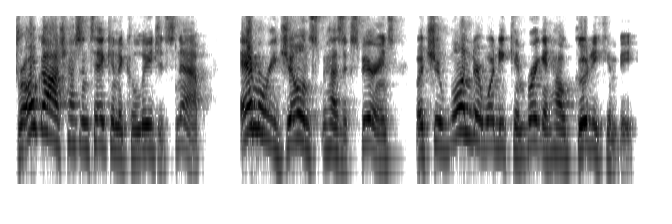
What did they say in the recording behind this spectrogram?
Drogosh hasn't taken a collegiate snap. Emory Jones has experience, but you wonder what he can bring and how good he can be.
